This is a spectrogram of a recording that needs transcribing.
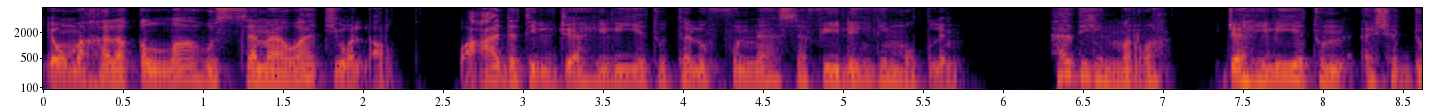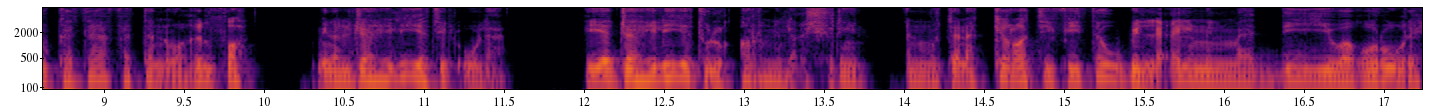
يوم خلق الله السماوات والأرض وعادت الجاهلية تلف الناس في ليل مظلم. هذه المرة جاهلية أشد كثافة وغلظة من الجاهلية الأولى هي جاهلية القرن العشرين المتنكرة في ثوب العلم المادي وغروره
